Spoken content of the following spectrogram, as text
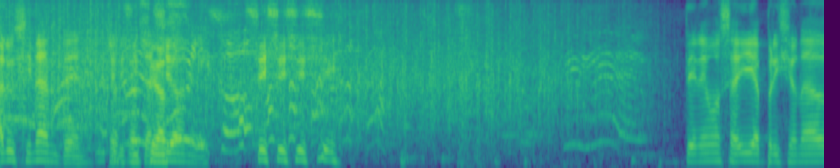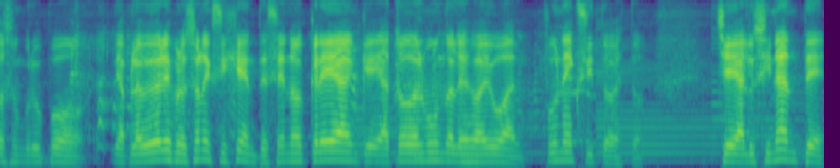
Alucinante. Muchas Felicitaciones. Sí, sí, sí, sí. Tenemos ahí aprisionados un grupo de aplaudidores, pero son exigentes, ¿eh? no crean que a todo el mundo les va igual. Fue un éxito esto. Che, alucinante.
